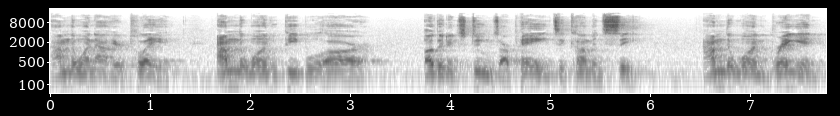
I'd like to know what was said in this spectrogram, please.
I'm the one out here playing. I'm the one who people are, other than students, are paying to come and see. I'm the one bringing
